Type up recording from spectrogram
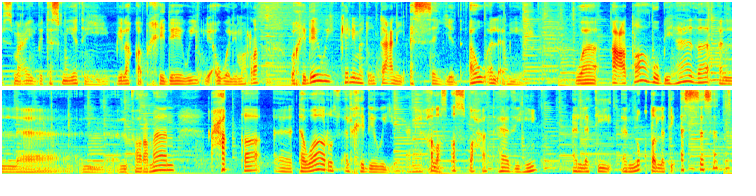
إسماعيل بتسميته بلقب خديوي لأول مرة وخديوي كلمة تعني السيد أو الأمير. وأعطاه بهذا الفرمان حق آه، توارث الخديوية. يعني خلاص أصبحت هذه التي النقطة التي أسست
